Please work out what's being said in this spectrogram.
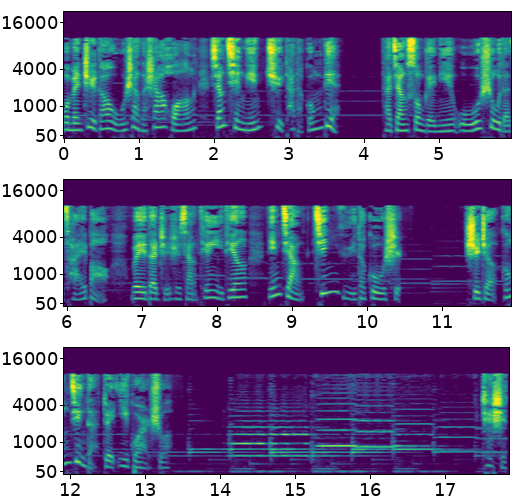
我们至高无上的沙皇想请您去他的宫殿，他将送给您无数的财宝，为的只是想听一听您讲金鱼的故事。使者恭敬地对伊果尔说：“这是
